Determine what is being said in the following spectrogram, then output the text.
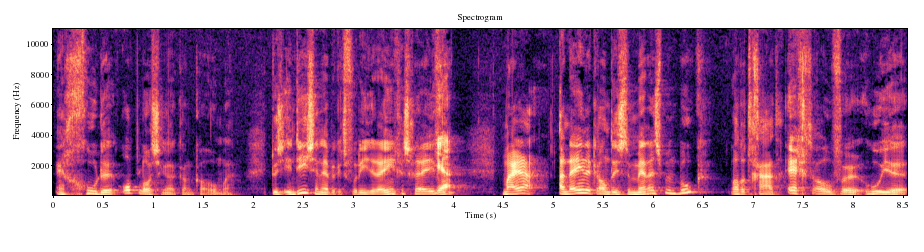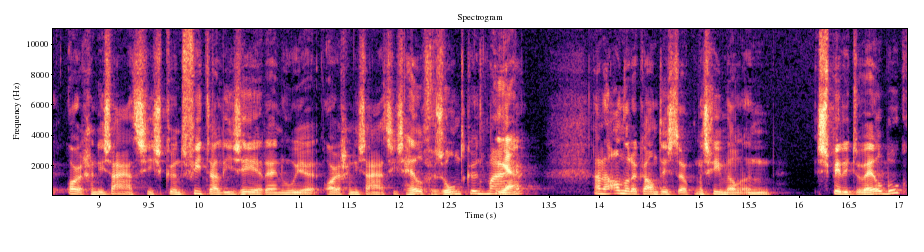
en goede oplossingen kan komen. Dus in die zin heb ik het voor iedereen geschreven. Ja. Maar ja, aan de ene kant is het een managementboek. Want het gaat echt over hoe je organisaties kunt vitaliseren en hoe je organisaties heel gezond kunt maken. Ja. Aan de andere kant is het ook misschien wel een spiritueel boek,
